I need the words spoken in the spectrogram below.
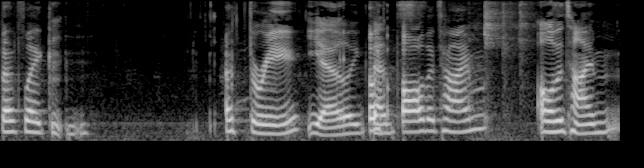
that's like a three. Yeah, like Like that's all the time. all the time.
